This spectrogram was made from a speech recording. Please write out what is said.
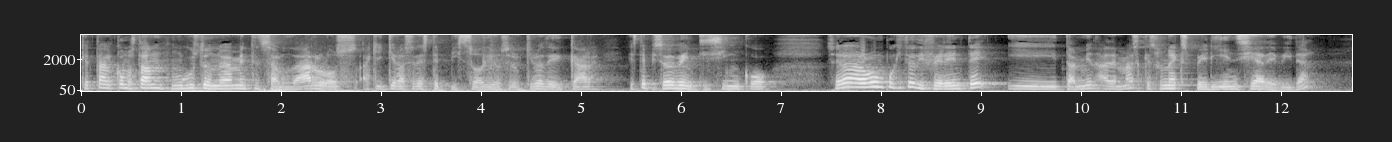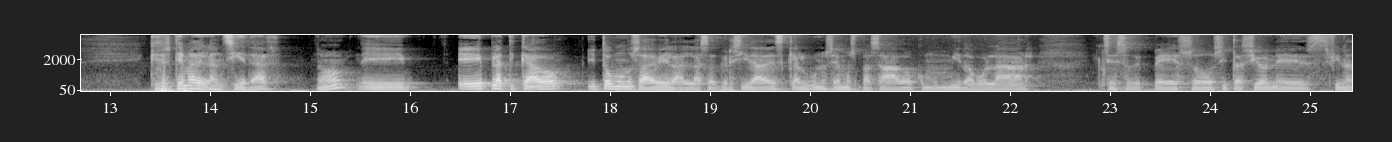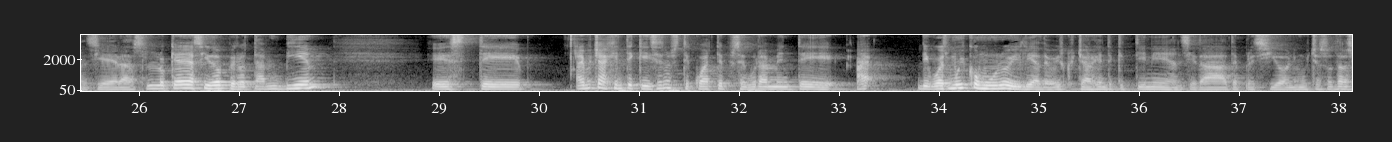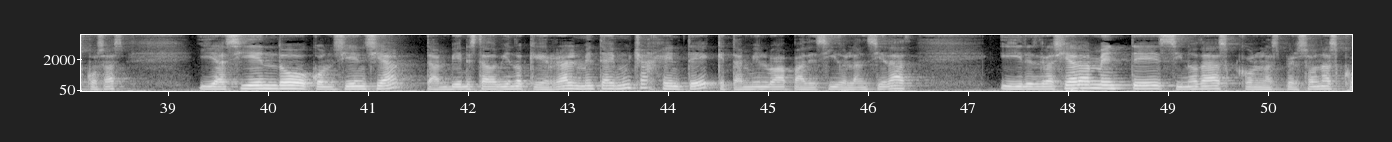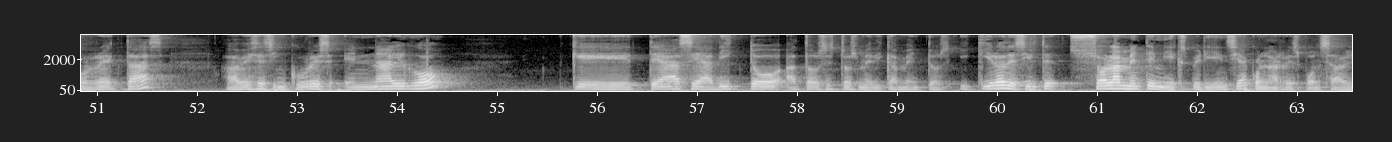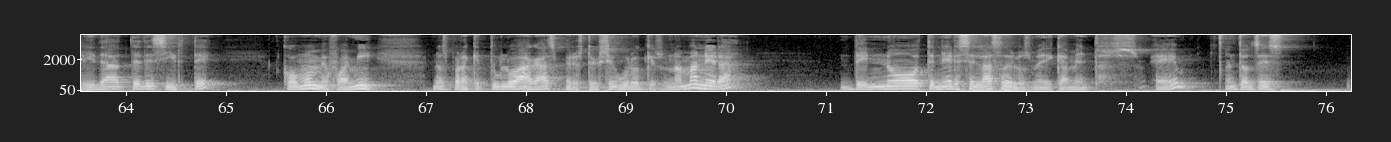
¿Qué tal? ¿Cómo están? Un gusto nuevamente saludarlos. Aquí quiero hacer este episodio, se lo quiero dedicar. Este episodio 25 será algo un poquito diferente y también además que es una experiencia de vida, que es el tema de la ansiedad, ¿no? Eh, he platicado y todo el mundo sabe las adversidades que algunos hemos pasado, como miedo a volar, exceso de peso, situaciones financieras, lo que haya sido, pero también este, hay mucha gente que dice, no, este cuate pues, seguramente, ah, digo, es muy común hoy día de escuchar gente que tiene ansiedad, depresión y muchas otras cosas. Y haciendo conciencia, también he estado viendo que realmente hay mucha gente que también lo ha padecido, la ansiedad. Y desgraciadamente, si no das con las personas correctas, a veces incurres en algo que te hace adicto a todos estos medicamentos. Y quiero decirte solamente mi experiencia con la responsabilidad de decirte cómo me fue a mí. No es para que tú lo hagas, pero estoy seguro que es una manera de no tener ese lazo de los medicamentos. ¿eh? Entonces,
